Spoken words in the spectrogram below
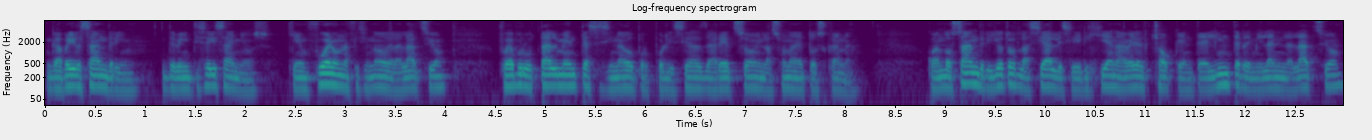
Gabriel Sandri, de 26 años, quien fuera un aficionado de la Lazio, fue brutalmente asesinado por policías de Arezzo en la zona de Toscana. Cuando Sandri y otros laciales se dirigían a ver el choque entre el Inter de Milán y la Lazio,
